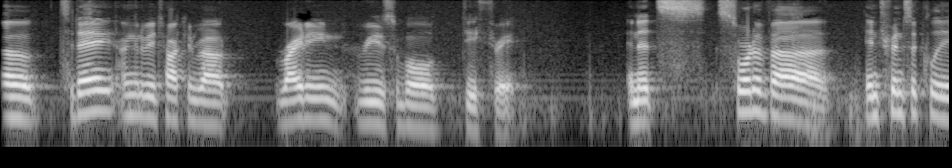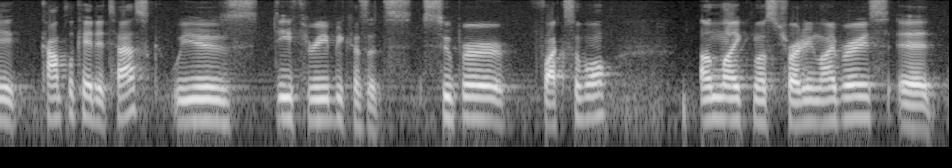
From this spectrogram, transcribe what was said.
So today I'm going to be talking about writing reusable D3. And it's sort of a intrinsically complicated task. We use D3 because it's super flexible. Unlike most charting libraries, it,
